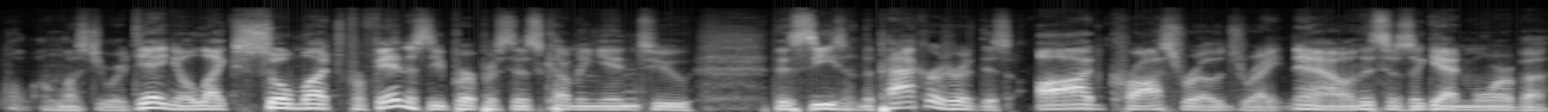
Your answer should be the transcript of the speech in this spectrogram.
well, unless you were Daniel, like so much for fantasy purposes coming into the season. The Packers are at this odd crossroads right now, and this is again more of a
